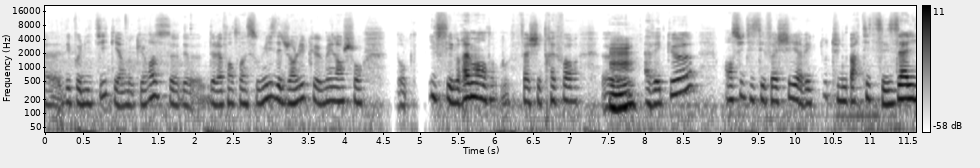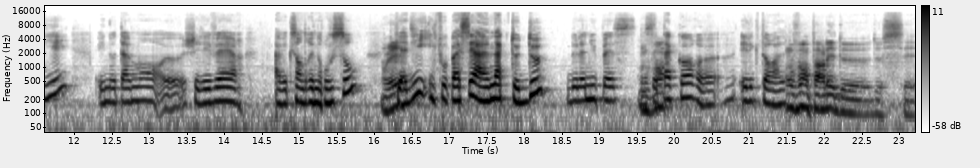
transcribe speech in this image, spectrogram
euh, des politiques, et en l'occurrence euh, de, de la France Insoumise et de Jean-Luc Mélenchon. Donc il s'est vraiment fâché très fort Mhm. avec eux. Ensuite, il s'est fâché avec toute une partie de ses alliés, et notamment euh, chez les Verts avec Sandrine Rousseau, Oui. qui a dit il faut passer à un acte 2 de la NUPES, On de cet accord euh, électoral. On va en parler de, de ces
